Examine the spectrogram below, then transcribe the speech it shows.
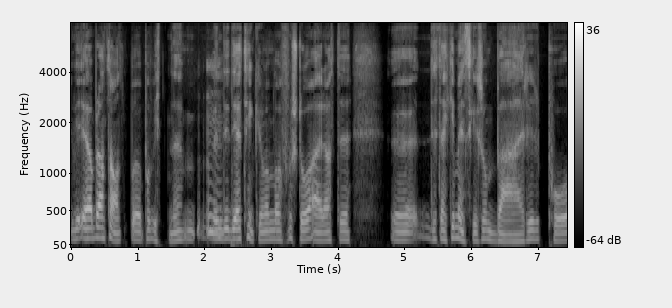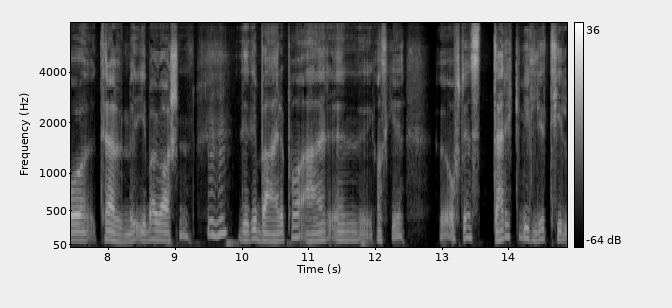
Ja, blant annet på, på vitnet. Men Mm. det, det jeg tenker man må forstå, er at eh, dette er ikke mennesker som bærer på traumer i bagasjen. Mhm. Det de bærer på, er en ganske Ofte en sterk vilje til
